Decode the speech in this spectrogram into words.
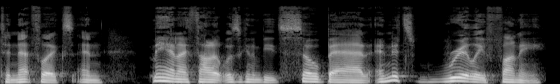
to Netflix. And man, I thought it was going to be so bad, and it's really funny.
